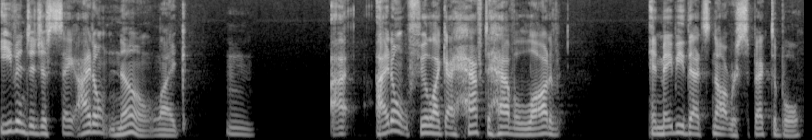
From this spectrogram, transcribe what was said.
even to just say I don't know, like I I don't feel like I have to have a lot of and maybe that's not respectable,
